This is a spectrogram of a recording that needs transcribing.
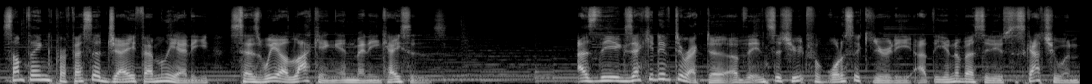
something Professor Jay Famiglietti says we are lacking in many cases. As the executive director of the Institute for Water Security at the University of Saskatchewan,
